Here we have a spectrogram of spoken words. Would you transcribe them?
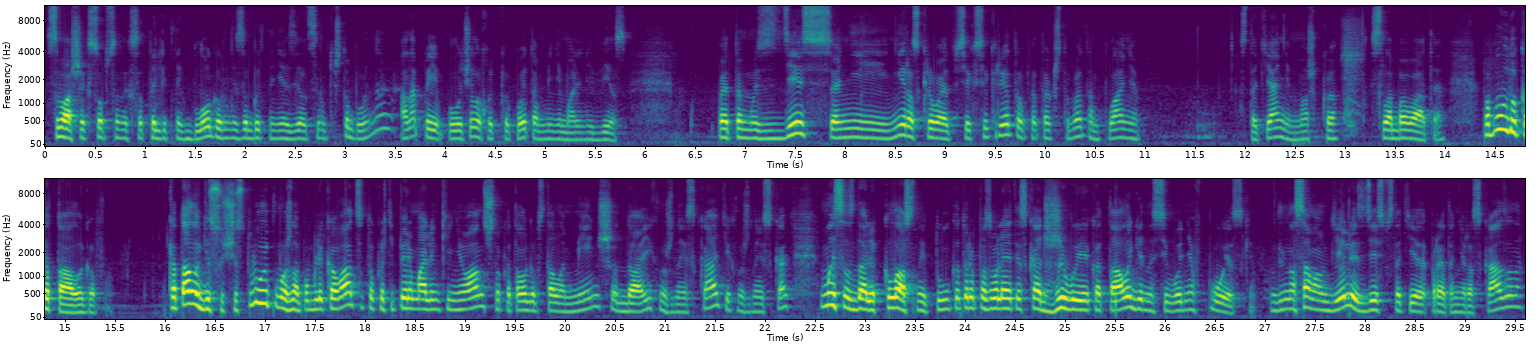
с ваших собственных сателлитных блогов, не забыть на нее сделать ссылки, чтобы ну, она получила хоть какой-то минимальный вес. Поэтому здесь они не раскрывают всех секретов, и так что в этом плане статья немножко слабоватая. По поводу каталогов. Каталоги существуют, можно публиковаться, только теперь маленький нюанс, что каталогов стало меньше, да, их нужно искать, их нужно искать. Мы создали классный тул, который позволяет искать живые каталоги на сегодня в поиске. На самом деле, здесь в статье про это не рассказано,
